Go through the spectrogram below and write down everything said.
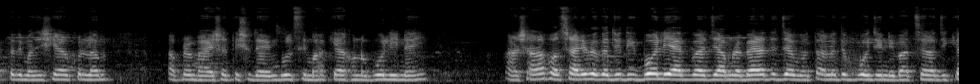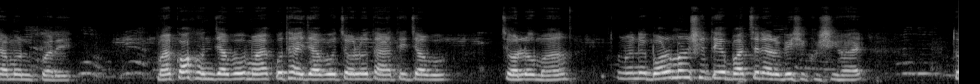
আপনাদের মাঝে শেয়ার করলাম। আপনার ভাইয়ের সাথে শুধু আমি বলছি, মাকে এখনও বলি নাই। আর সারা পথ শাড়িভাগে যদি বলি একবার যে, আমরা বেড়াতে যাব, তাহলে তো বোঝেনি বাচ্চারা যে কেমন করে। মা, কখন যাব? মা, কোথায় যাব? চলো তাড়াতাড়ি যাব। চলো মা। মানে বড় মানুষের থেকে বাচ্চারা আরও বেশি খুশি হয়। তো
